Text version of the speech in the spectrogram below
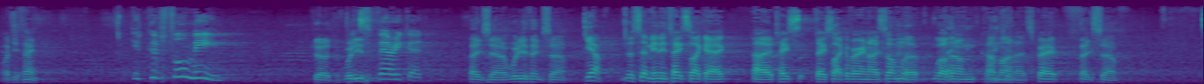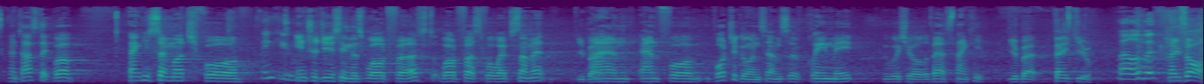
What do you think? It could fool me. Good. What do you? it's very good. Thanks, Anna. What do you think, Sam? Yeah, this, I mean, it tastes like egg. Uh, it tastes, tastes like a very nice omelette. Well done, Kaimana, it's great. Thanks, Sam. Fantastic. Well, thank you so much for Thank you. introducing this World First, World First for Web Summit. You bet. And, and for Portugal in terms of clean meat. We wish you all the best. Thank you. You bet. Thank you. Well, with, Thanks all.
